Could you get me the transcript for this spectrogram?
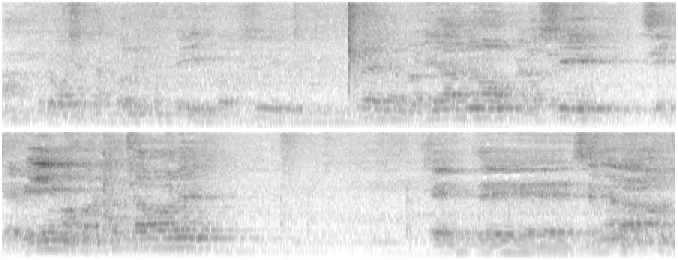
Ah, pero vos estás con estos hijos. Sí, bueno, en realidad no, pero sí, sí, te vimos con estos chabones. Este, señalamos,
